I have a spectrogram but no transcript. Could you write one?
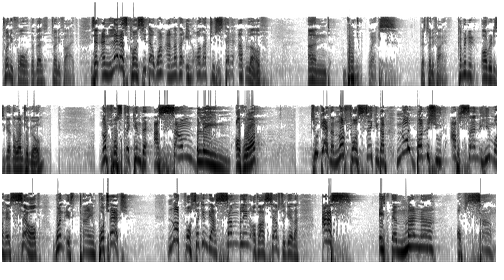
24, the verse 25. He said, And let us consider one another in order to stir up love and good works. Verse 25. Can we all read it together? One to go. Not forsaking the assembling of what? Together, not forsaking that nobody should absent him or herself when it's time for church. Not forsaking the assembling of ourselves together, as is the manner of some.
